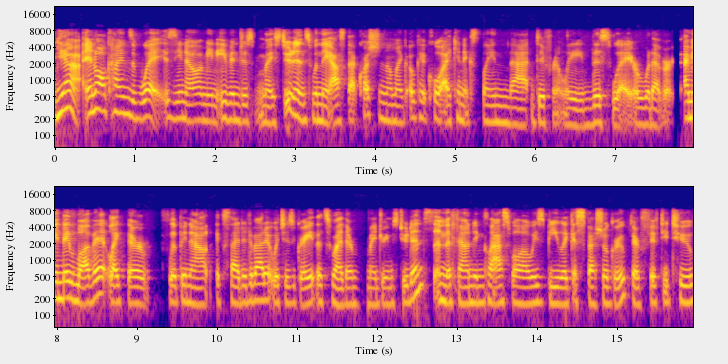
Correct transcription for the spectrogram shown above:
Yeah, in all kinds of ways. You know, I mean, even just my students, when they ask that question, I'm like, okay, cool, I can explain that differently this way or whatever. I mean, they love it. Like they're flipping out, excited about it, which is great. That's why they're my dream students. And the founding class will always be like a special group. They're 52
